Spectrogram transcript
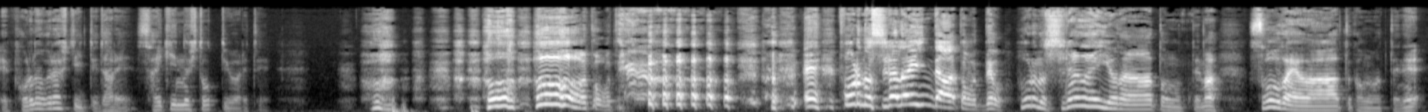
え、ポルノグラフィティって誰？最近の人って言われて。はぁ、はぁ、はぁ、と思って え、ポルノ知らないんだと思って、でも、ポルノ知らないよなと思って、まあ、そうだよなとか思ってね。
